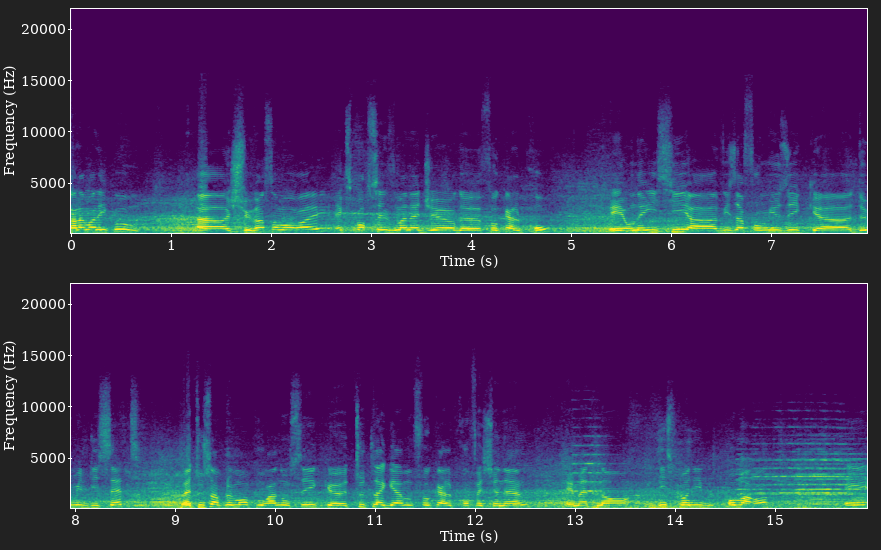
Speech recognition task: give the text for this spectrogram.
Salam alaikum. Euh, je suis Vincent Moreuil, Export Sales Manager de Focal Pro. Et on est ici à Visa for Music 2017, euh, bah, tout simplement pour annoncer que toute la gamme Focal professionnelle est maintenant disponible au Maroc et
